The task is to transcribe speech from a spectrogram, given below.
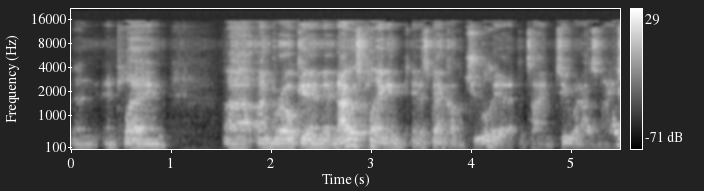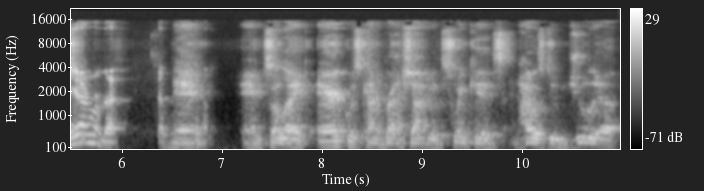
and, and playing uh, Unbroken. And I was playing in, in this band called Julia at the time too when I was in high Oh, yeah, I remember that. Definitely. And and so like Eric was kind of branched out doing Swing Kids, and I was doing Julia,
